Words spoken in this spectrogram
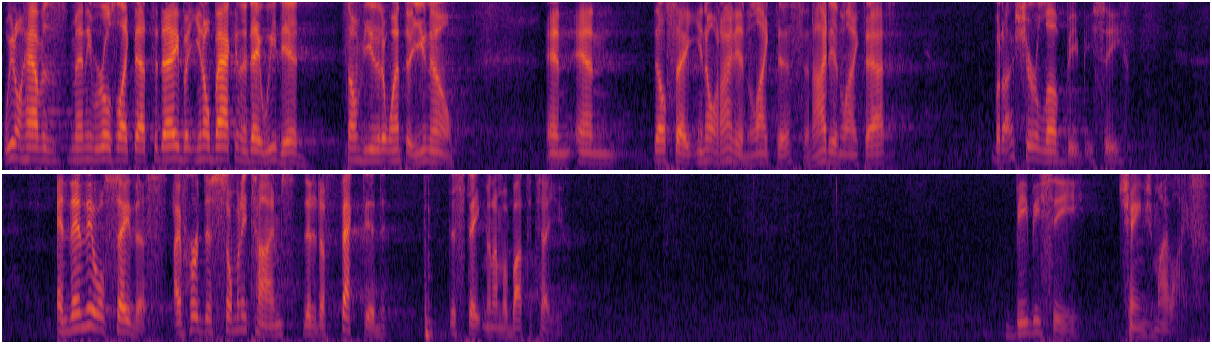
we don't have as many rules like that today, but you know, back in the day, we did. Some of you that went there, you know. And, and they'll say, you know what, I didn't like this, and I didn't like that, but I sure love BBC. And then they will say this. I've heard this so many times that it affected this statement I'm about to tell you. BBC changed my life.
